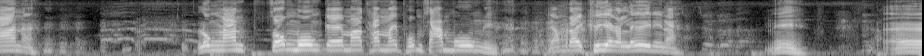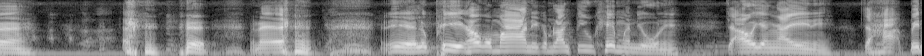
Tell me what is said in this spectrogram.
งานน่ะลงงานสองโมงแกมาทำให้ผมสามโมงนี่ ยังไม่ได้เคลียร์กันเลยนี่นะนี่ เออนี่นี่ลูกพี่เขาก็มานี่กำลังติวเข้มกันอยู่นี่ จะเอายังไงนี่ จะหะเป็น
